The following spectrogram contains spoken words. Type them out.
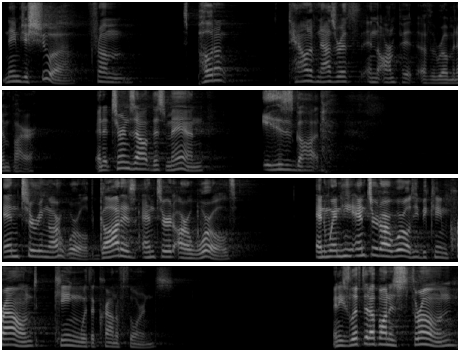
named Yeshua from this podunk town of Nazareth in the armpit of the Roman Empire. And it turns out this man is God entering our world. God has entered our world. And when he entered our world, he became crowned king with a crown of thorns. And he's lifted up on his throne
